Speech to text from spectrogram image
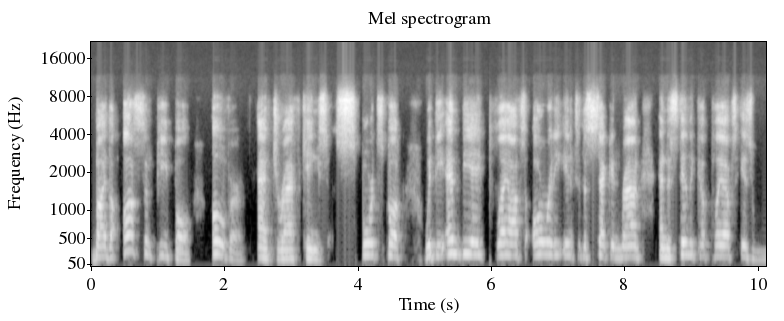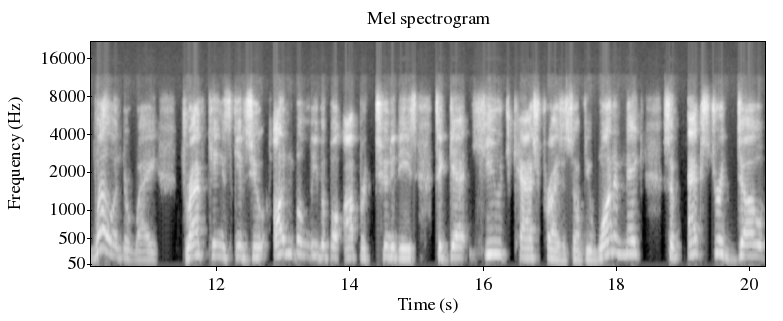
by the awesome people over at DraftKings Sportsbook with the NBA playoffs already into the second round and the Stanley Cup playoffs is well underway. DraftKings gives you unbelievable opportunities to get huge cash prizes. So if you want to make some extra dough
